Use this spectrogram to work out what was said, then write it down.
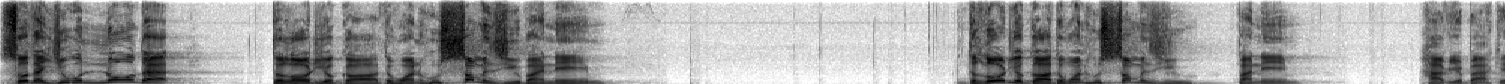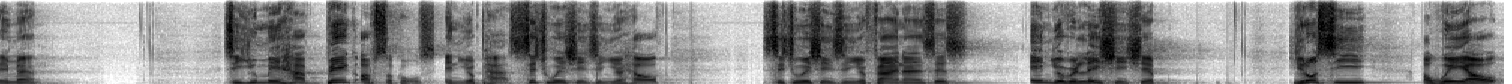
So that you will know that the Lord your God, the one who summons you by name, the Lord your God, the one who summons you by name, have your back. Amen. See, you may have big obstacles in your past, situations in your health, situations in your finances, in your relationship. You don't see a way out,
